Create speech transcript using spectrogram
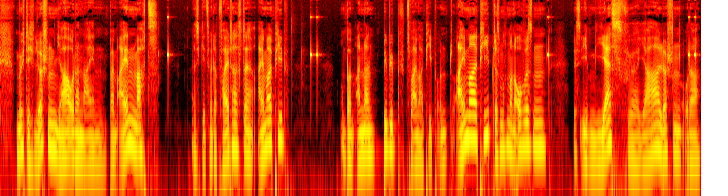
möchte ich löschen, ja oder nein? Beim einen macht's, also ich gehe jetzt mit der Pfeiltaste, einmal Piep und beim anderen Piep, Piep, zweimal Piep. Und einmal Piep, das muss man auch wissen, ist eben Yes für Ja löschen oder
